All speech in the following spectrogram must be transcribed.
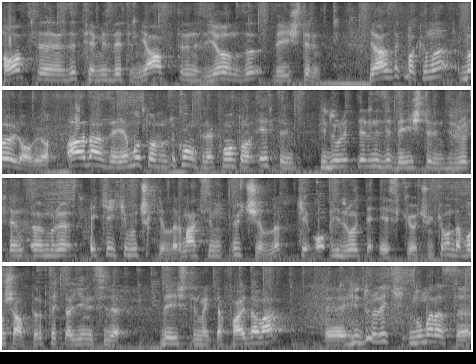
Hava filtrelerinizi temizletin. Yağ filtrenizi, yağınızı değiştirin. Yazlık bakımı böyle oluyor. A'dan Z'ye motorunuzu komple kontrol ettirin. Hidroliklerinizi değiştirin. Hidroliklerin ömrü 2-2,5 yıldır, maksimum 3 yıldır. Ki o hidrolik de eskiyor çünkü. Onu da boşalttırıp tekrar yenisiyle değiştirmekte fayda var. Ee, hidrolik numarası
